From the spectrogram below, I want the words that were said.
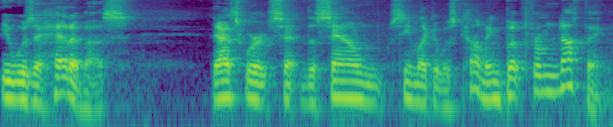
it was ahead of us. That's where it sa- the sound seemed like it was coming, but from nothing.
